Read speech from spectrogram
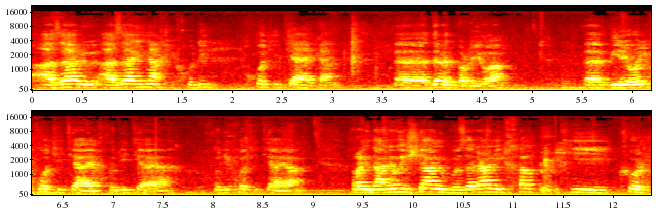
ئازار و ئازاری ناخی خودی خۆتی تایەکان دەبێت بڕیوە بیرەوەی خۆتی تایە خودی تایە خودی خۆتی تایە ڕنگدانەوەی شیان و گوزەرانی خەڵکی کورد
